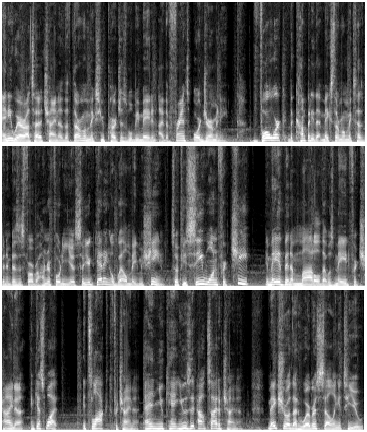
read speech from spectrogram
anywhere outside of China, the Thermomix you purchase will be made in either France or Germany. Vorwerk, the company that makes Thermomix, has been in business for over 140 years, so you're getting a well-made machine. So if you see one for cheap, it may have been a model that was made for China, and guess what? It's locked for China, and you can't use it outside of China. Make sure that whoever is selling it to you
